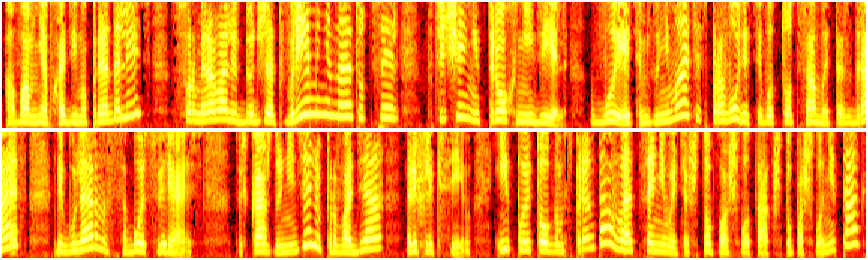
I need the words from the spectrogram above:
а вам необходимо преодолеть, сформировали бюджет времени на эту цель, в течение трех недель вы этим занимаетесь, проводите вот тот самый тест-драйв, регулярно с собой сверяясь, то есть каждую неделю проводя рефлексию. И по итогам спринта вы оцениваете, что пошло так, что пошло не так,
